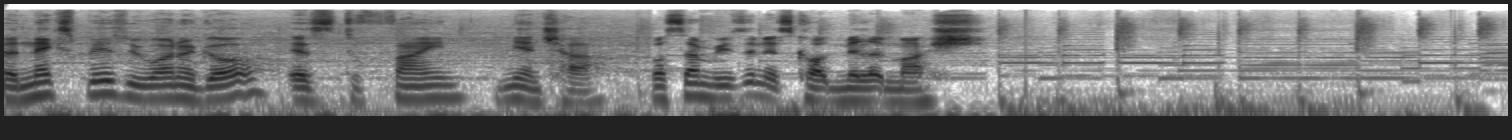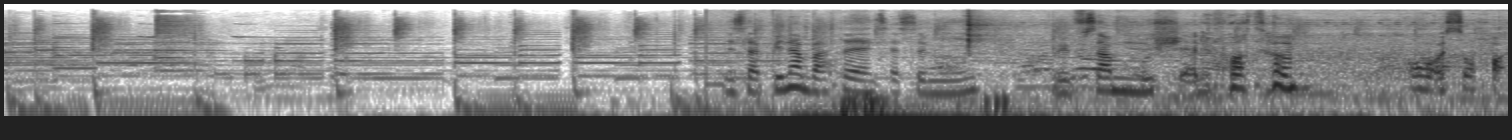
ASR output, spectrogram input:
The next place we want to go is to find mian cha. For some reason it's called millet mush. It's like peanut butter and sesame with some mush at the bottom. Oh, it's so hot.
